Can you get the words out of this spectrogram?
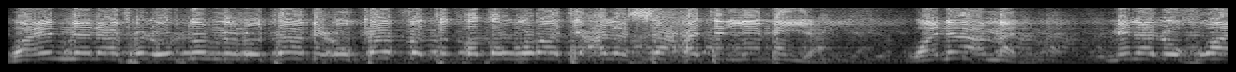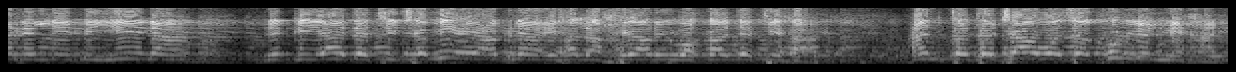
وإننا في الأردن نتابع كافة التطورات على الساحة الليبية. ونعمل من الأخوان الليبيين بقيادة جميع أبنائها الأخيار وقادتها أن تتجاوز كل المحن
